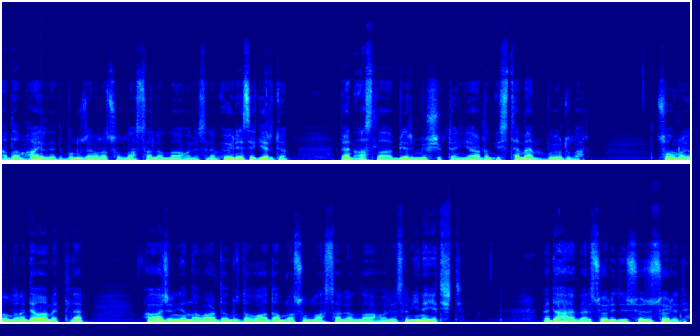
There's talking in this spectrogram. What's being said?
Adam hayır dedi. Bunun üzerine Resulullah sallallahu aleyhi ve sellem öyleyse geri dön. Ben asla bir müşrikten yardım istemem buyurdular. Sonra yollarına devam ettiler. Ağacın yanına vardığımızda o adam Resulullah sallallahu aleyhi ve sellem yine yetişti. Ve daha evvel söylediği sözü söyledi.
